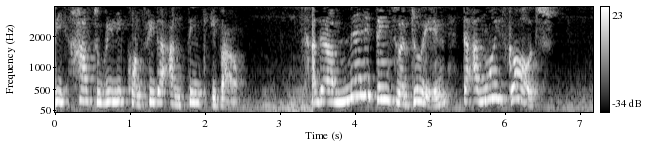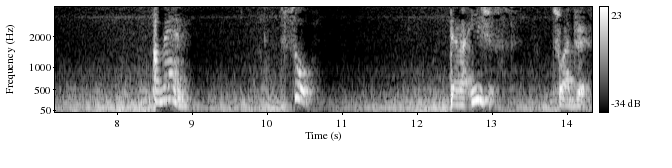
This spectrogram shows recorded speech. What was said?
we have to really consider and think about. And there are many things we're doing that annoys God. Amen. So, there are issues to address.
